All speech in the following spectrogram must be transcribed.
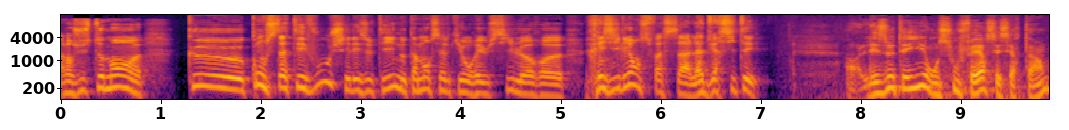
Alors justement, euh, que constatez-vous chez les ETI, notamment celles qui ont réussi leur euh, résilience face à l'adversité? Les ETI ont souffert, c'est certain,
